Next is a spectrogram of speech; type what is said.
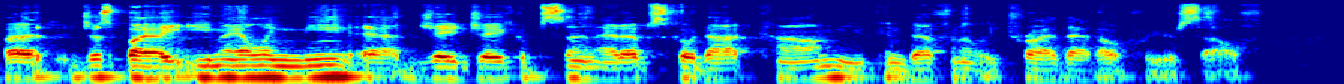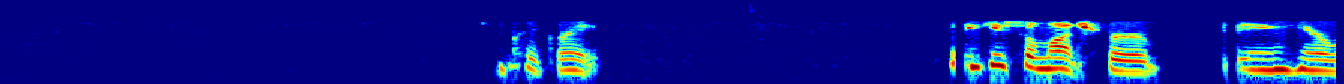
But just by emailing me at jjacobson at ebsco.com you can definitely try that out for yourself. Okay great. Thank you so much for being here with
